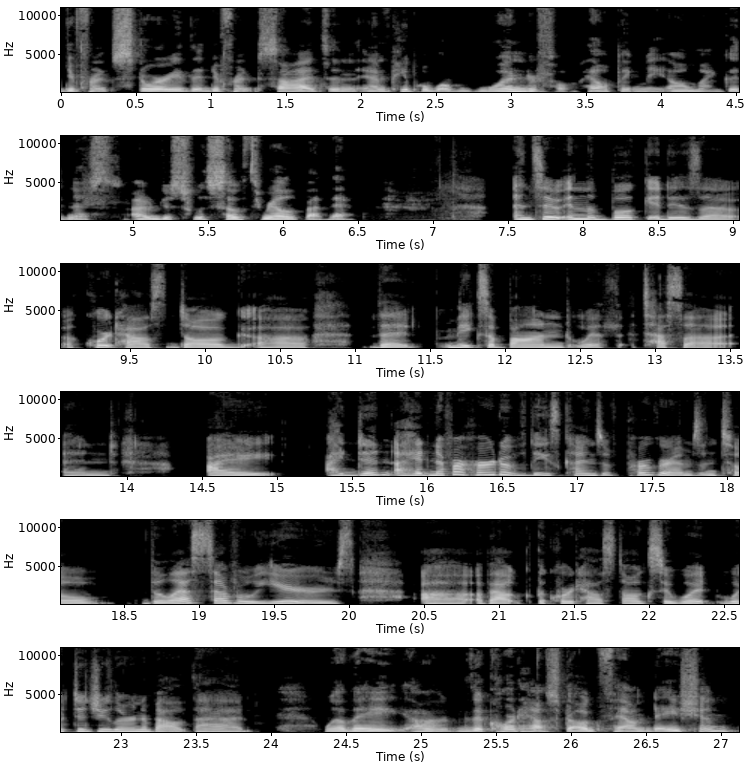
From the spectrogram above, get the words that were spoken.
different story, the different sides. And, and people were wonderful helping me. Oh my goodness. I just was so thrilled by that. And so in the book, it is a, a courthouse dog uh, that makes a bond with Tessa. And I, I didn't, I had never heard of these kinds of programs until the last several years uh, about the courthouse dog. So, what what did you learn about that? Well, they uh, the Courthouse Dog Foundation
